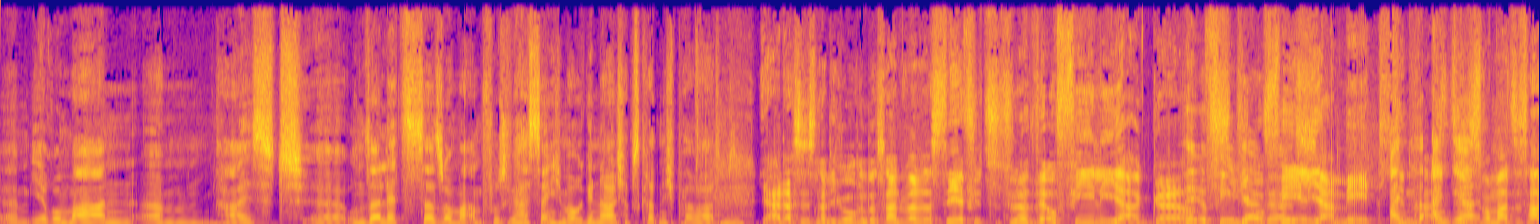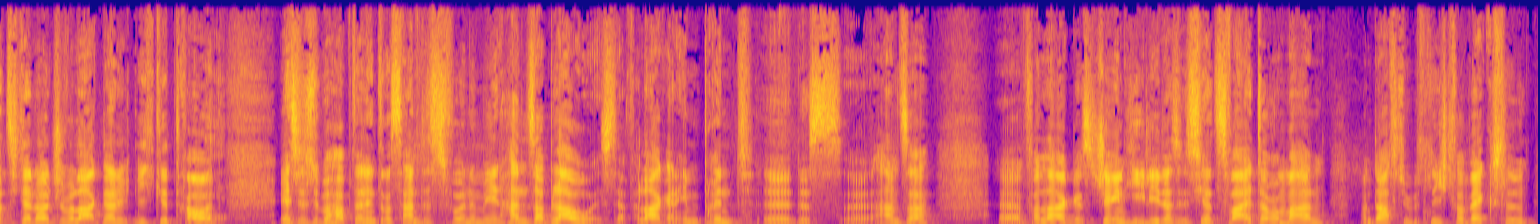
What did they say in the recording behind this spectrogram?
Ähm, ihr Roman ähm, heißt äh, Unser letzter Sommer am Fluss. Wie heißt es eigentlich im Original? Ich habe es gerade nicht parat. Hm? Ja, das ist natürlich hochinteressant, weil das sehr viel zu tun hat. The Ophelia Girls. The Ophelia Die Girls. Ophelia-Mädchen Ein- heißt ein- dieses ja. Roman. Das hat sich der deutsche Verlag natürlich nicht getraut. Es ist überhaupt ein interessantes Phänomen. Hansa Blau ist der Verlag, ein Imprint äh, des äh, Hansa äh, Verlages. Jane Healy, das ist ihr zweiter Roman. Man darf es übrigens nicht verwechseln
